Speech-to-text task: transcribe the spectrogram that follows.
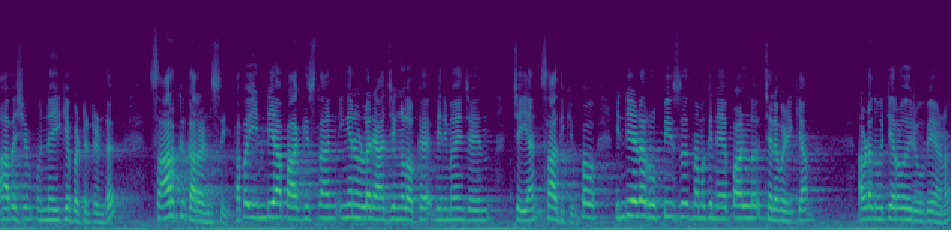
ആവശ്യം ഉന്നയിക്കപ്പെട്ടിട്ടുണ്ട്. സാർക്ക് കറൻസി അപ്പോൾ ഇന്ത്യ പാകിസ്ഥാൻ ഇങ്ങനെയുള്ള രാജ്യങ്ങളൊക്കെ വിനിമയം ചെയ്യ ചെയ്യാൻ സാധിക്കും. ഇപ്പോൾ ഇന്ത്യയുടെ റുപ്പീസ് നമുക്ക് നേപ്പാളിൽ ചിലവഴിക്കാം. അവിടെ നൂറ്റി അറുപത് രൂപയാണ്.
